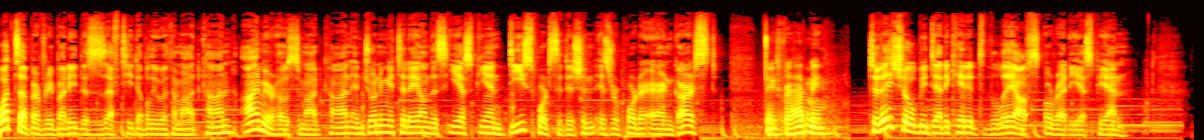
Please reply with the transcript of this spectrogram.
What's up, everybody? This is FTW with Imad Khan. I'm your host, Imad Khan, and joining me today on this ESPN D Sports edition is reporter Aaron Garst. Thanks for having me. Today's show will be dedicated to the layoffs over at ESPN.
